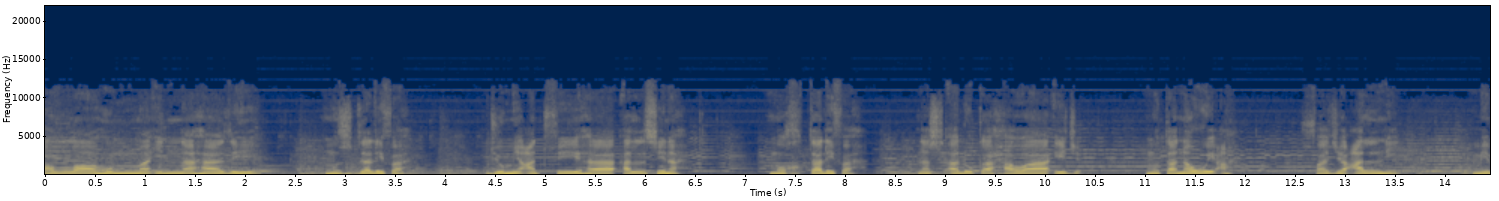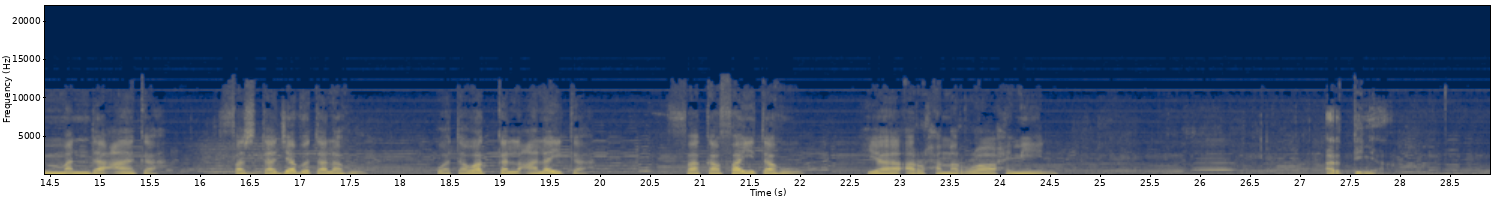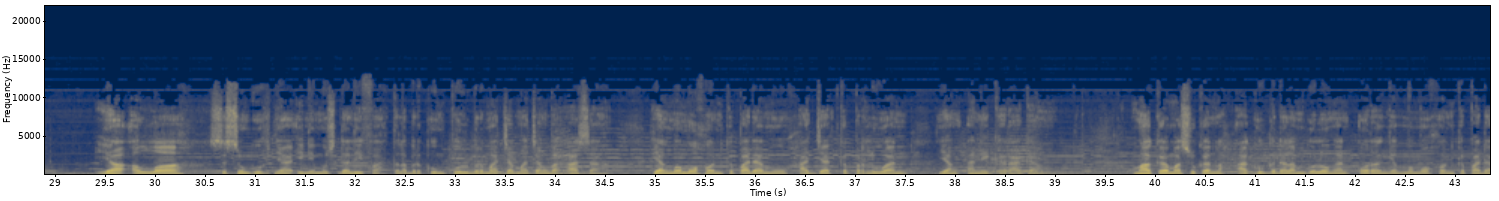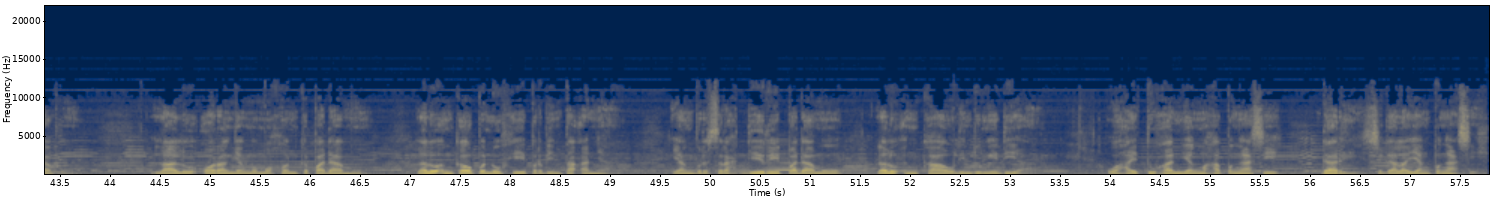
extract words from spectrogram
اللهم إن هذه مزدلفة جمعت فيها ألسنة مختلفة نسألك حوائج متنوعة فاجعلني ممن دعاك فاستجبت له وتوكل عليك فكفيته يا أرحم الراحمين Artinya, Ya Allah, sesungguhnya ini Musdalifah telah berkumpul bermacam-macam bahasa yang memohon kepadamu hajat keperluan yang aneka ragam. Maka masukkanlah aku ke dalam golongan orang yang memohon kepadamu. Lalu orang yang memohon kepadamu, lalu engkau penuhi permintaannya. Yang berserah diri padamu, lalu engkau lindungi dia. Wahai Tuhan yang maha pengasih dari segala yang pengasih.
